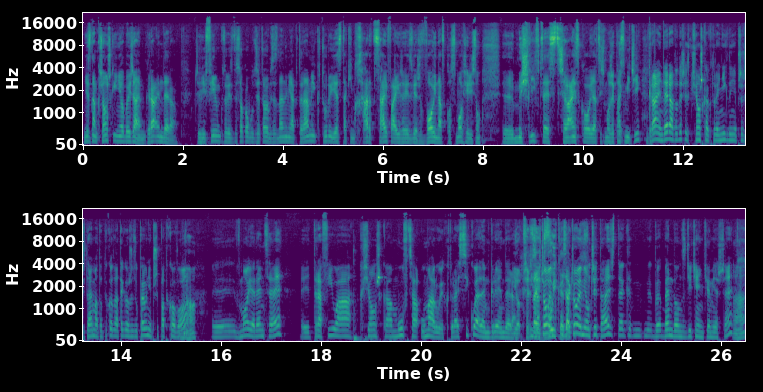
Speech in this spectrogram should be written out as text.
nie znam książki i nie obejrzałem, Gra Endera, czyli film, który jest wysokobudżetowym ze znanymi aktorami, który jest takim hard sci-fi, że jest, wiesz, wojna w kosmosie, gdzie są y, myśliwce, strzelańsko, jacyś może Tak. kosmici. Gra Endera to też jest książka, której nigdy nie przeczytałem, a to tylko dlatego, że zupełnie przypadkowo No. y, w moje ręce trafiła książka Mówca Umarłych, która jest sequelem gry Endera. I o- przeczytałeś zacząłem, dwójkę, i tak? zacząłem ją czytać, tak będąc dziecięciem jeszcze. Aha.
